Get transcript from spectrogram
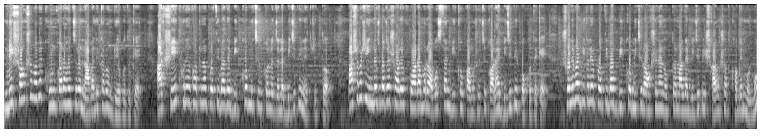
নৃশংসভাবে খুন করা হয়েছিল নাবালিকা এবং গৃহবধূকে। আর সেই খুনের ঘটনার প্রতিবাদে বিক্ষোভ মিছিল করল জেলা বিজেপি নেতৃত্ব। পাশাপাশি ইংরেজবাজার শহরে ফোয়ারা মোড়ে অবস্থান বিক্ষোভ কর্মসূচি করা হয় বিজেপির পক্ষ থেকে। শনিবার বিকালে প্রতিবাদ বিক্ষোভ মিছিলে অংশ নেন উত্তর মালদার বিজেপির সাংসদ খগেন মুর্মু,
